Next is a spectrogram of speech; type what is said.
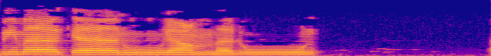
بِمَا كَانُوا يَعْمَلُونَ.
